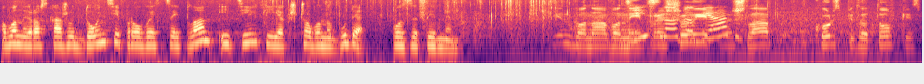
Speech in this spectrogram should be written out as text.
Вони розкажуть доньці про весь цей план, і тільки якщо воно буде позитивним. Він, вона, вони пройшли, пройшла курс підготовки. з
